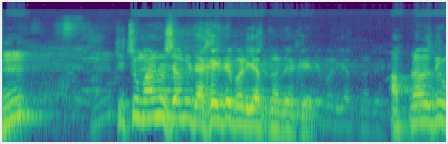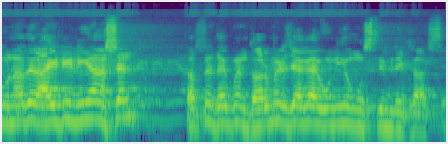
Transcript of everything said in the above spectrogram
হুম? কিছু মানুষ আমি দেখাইতে পারি আপনাদেরকে। আপনারা যদি ওনাদের আইডি নিয়ে আসেন আপনি দেখবেন ধর্মের জায়গায় উনিও মুসলিম লেখা আসছে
